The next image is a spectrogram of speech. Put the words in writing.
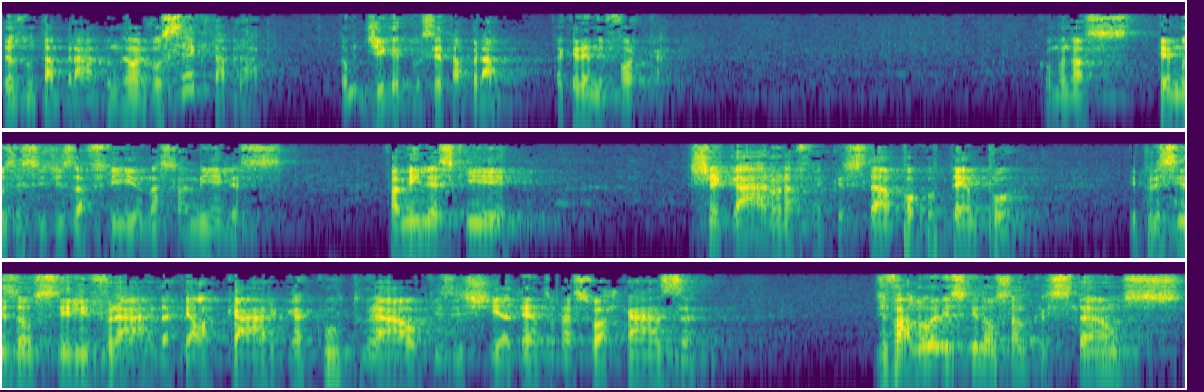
Deus não está brabo, não, é você que está brabo. Então diga que você está brabo, está querendo enforcar. Como nós temos esse desafio nas famílias, famílias que chegaram na fé cristã há pouco tempo e precisam se livrar daquela carga cultural que existia dentro da sua casa, de valores que não são cristãos,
